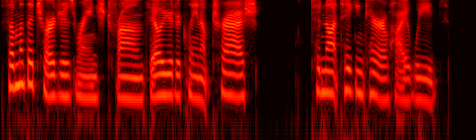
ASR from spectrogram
Some of the charges ranged from failure to clean up trash to not taking care of high weeds.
